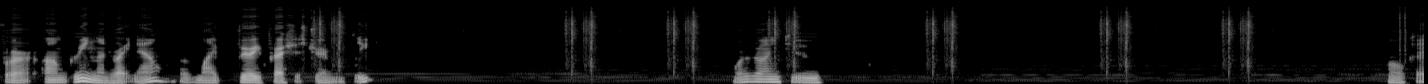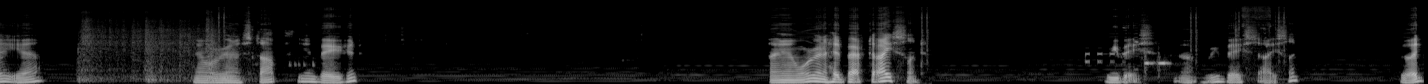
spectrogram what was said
for um, Greenland right now of my very precious German fleet, we're going to Okay, yeah. Now we're going to stop the invasion. And we're going to head back to Iceland. Rebase. Uh, rebase to Iceland. Good.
